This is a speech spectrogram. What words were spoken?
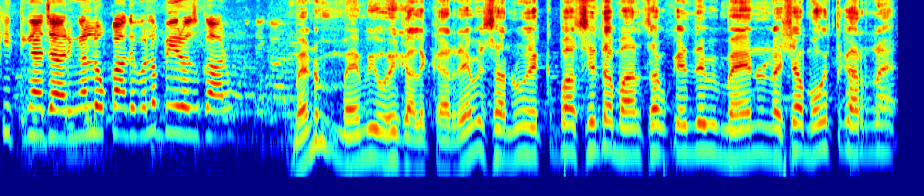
ਕੀਤੀਆਂ ਜਾ ਰਹੀਆਂ ਲੋਕਾਂ ਦੇ ਵੱਲੋਂ ਬੇਰੋਜ਼ਗਾਰ ਹੋਣ ਦੇ ਕਾਰਨ। ਮੈਡਮ ਮੈਂ ਵੀ ਉਹੀ ਗੱਲ ਕਰ ਰਿਹਾ ਵੀ ਸਾਨੂੰ ਇੱਕ ਪਾਸੇ ਤਾਂ ਮਾਨ ਸਾਹਿਬ ਕਹਿੰਦੇ ਵੀ ਮੈਂ ਇਹਨੂੰ ਨਸ਼ਾ ਮੁਕਤ ਕਰਨਾ ਹੈ।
